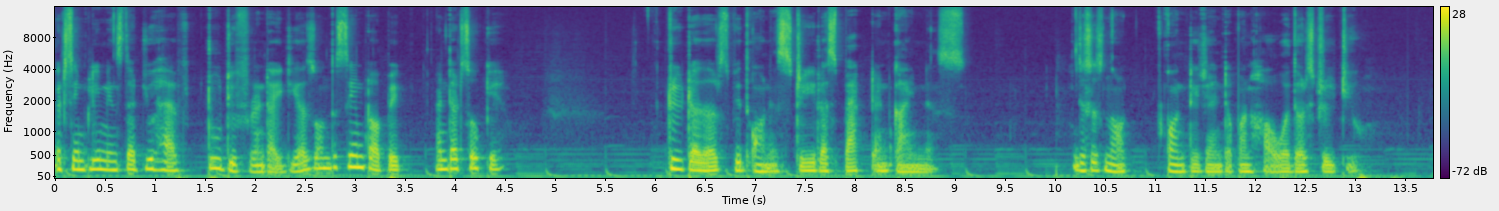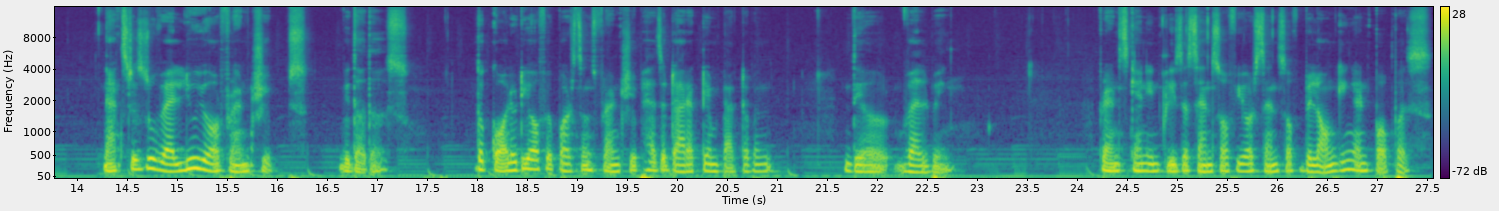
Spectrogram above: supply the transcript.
It simply means that you have two different ideas on the same topic, and that's okay. Treat others with honesty, respect, and kindness. This is not contingent upon how others treat you. Next is to value your friendships with others. The quality of a person's friendship has a direct impact upon their well being. Friends can increase a sense of your sense of belonging and purpose.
